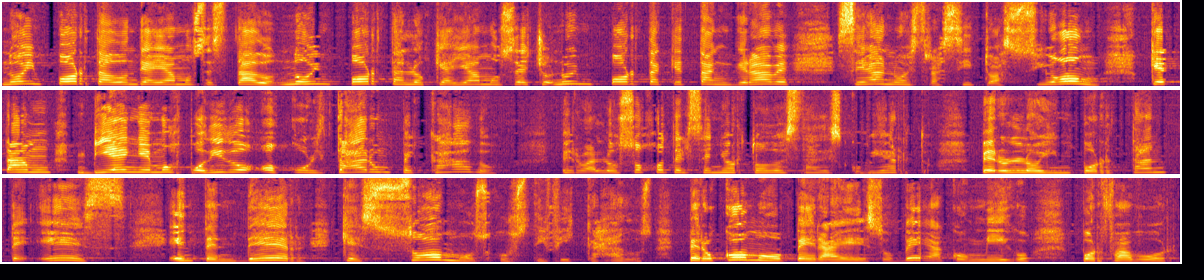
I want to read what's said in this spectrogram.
no importa dónde hayamos estado, no importa lo que hayamos hecho, no importa qué tan grave sea nuestra situación, qué tan bien hemos podido ocultar un pecado. Pero a los ojos del Señor todo está descubierto. Pero lo importante es entender que somos justificados. Pero ¿cómo opera eso? Vea conmigo, por favor.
